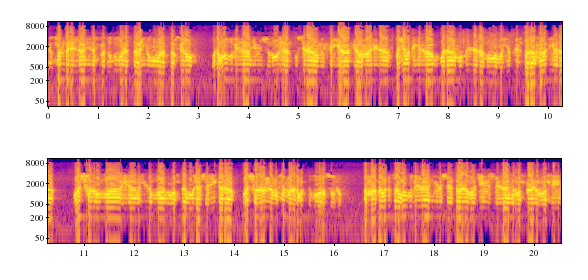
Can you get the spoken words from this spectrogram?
الحمد لله نحمده ونستعينه ونستغفره ونعوذ بالله من شرور أنفسنا ومن سيئات أعمالنا من يهده الله فلا مضل له ومن يضلل فلا هادي له وأشهد أن لا إله إلا الله وحده لا شريك له وأشهد أن محمدا عبده ورسوله أما بعد فأعوذ بالله من الشيطان الرجيم بسم الله الرحمن الرحيم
